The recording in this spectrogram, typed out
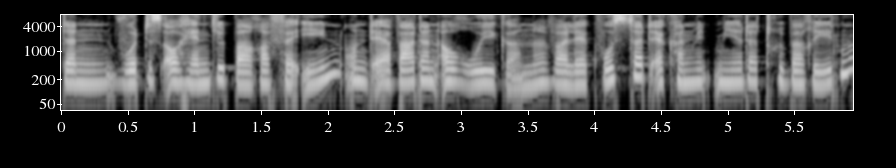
dann wurde es auch händelbarer für ihn und er war dann auch ruhiger, ne, weil er gewusst hat, er kann mit mir darüber reden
